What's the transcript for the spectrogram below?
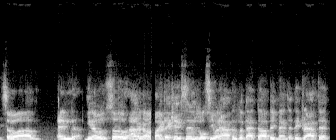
So, um, and you know, so I don't know. Like that kid Sims, we'll see what happens with that uh, big man that they drafted.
